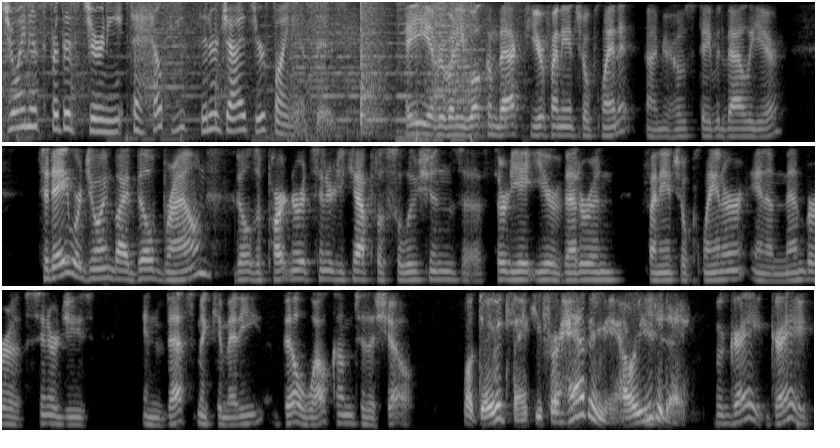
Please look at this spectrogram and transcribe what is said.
Join us for this journey to help you synergize your finances. Hey, everybody, welcome back to Your Financial Planet. I'm your host, David Vallieres. Today, we're joined by Bill Brown. Bill's a partner at Synergy Capital Solutions, a 38 year veteran financial planner, and a member of Synergy's investment committee. Bill, welcome to the show. Well, David, thank you for having me. How are you today? Well, great, great.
